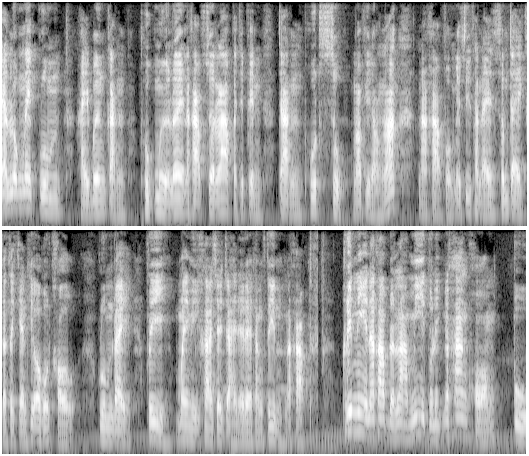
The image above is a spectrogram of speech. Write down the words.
ร์ลงในกลุ่มให้เบิ่งกัน ทุกมือเลยนะครับ ส่วนลาวก็จะเป็นจันทร์พุธศุกร์เนาะพี่น้องเนาะนะครับผม FC ท่านไหนสนใจก็สแกนที่ออโคดเขากลุ่มใดฟรีไม่มีค่าใช้จ่ายใดๆทั้งสิ้นนะครับ คลิปนี้นะครับเดอนลามีตัวเล็กหน้าทางของ ปู่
